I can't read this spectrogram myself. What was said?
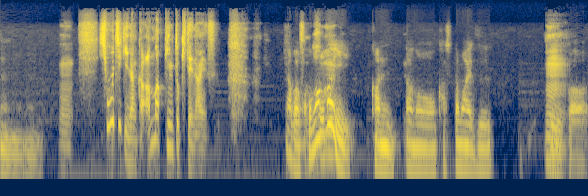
うんうんうん。うん。正直なんかあんまピンときてないんですよ。なんか細かい感あの、カスタマイズう。というんか、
